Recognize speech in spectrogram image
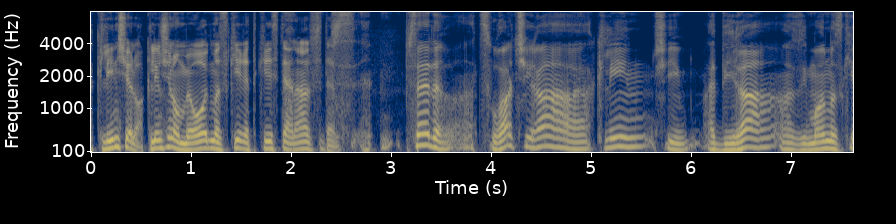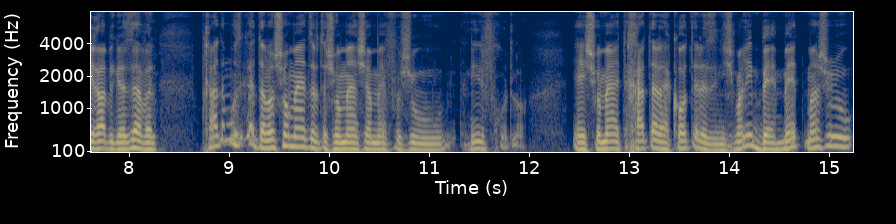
ה clean שלו, ה clean שלו מאוד מזכיר את קריסטיאן אלבסטם. בסדר, הצורת שירה, ה clean, שהיא אדירה, אז היא מאוד מזכירה בגלל זה, אבל מבחינת המוזיקה אתה לא שומע את זה, ואתה שומע שם איפשהו, אני לפחות לא, שומע את אחת הלהקות האלה, זה נשמע לי באמת משהו...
